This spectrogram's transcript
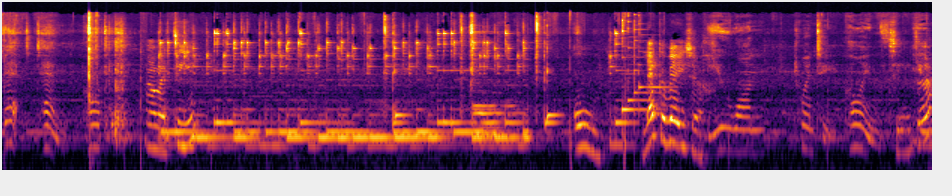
Bet 10 coins. Nou, bij 10. Oeh, lekker bezig. You won 20 coins. 20.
